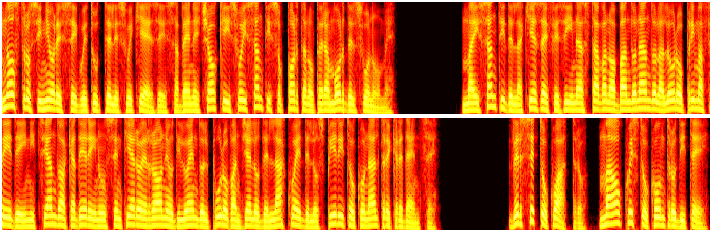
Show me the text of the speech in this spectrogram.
Nostro Signore segue tutte le sue chiese e sa bene ciò che i suoi santi sopportano per amor del suo nome. Ma i santi della Chiesa efesina stavano abbandonando la loro prima fede e iniziando a cadere in un sentiero erroneo diluendo il puro Vangelo dell'acqua e dello Spirito con altre credenze. Versetto 4. Ma ho questo contro di te,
